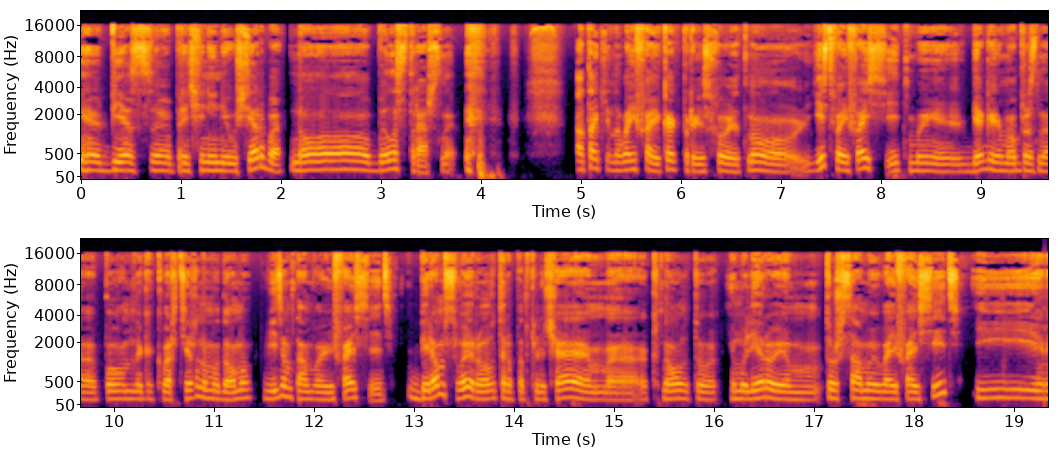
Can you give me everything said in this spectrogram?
без э, причинения ущерба, но было страшно. атаки на Wi-Fi как происходят? Ну, есть Wi-Fi сеть, мы бегаем образно по многоквартирному дому, видим там Wi-Fi сеть. Берем свой роутер, подключаем э, к ноуту, эмулируем ту же самую Wi-Fi сеть и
